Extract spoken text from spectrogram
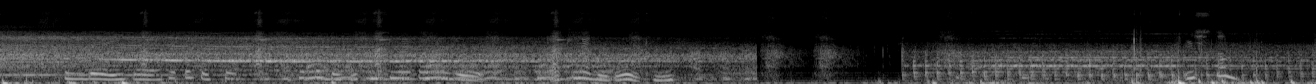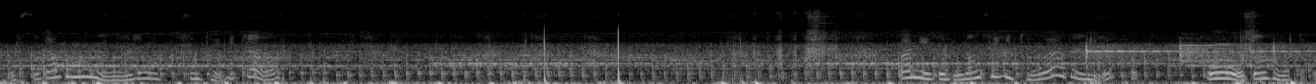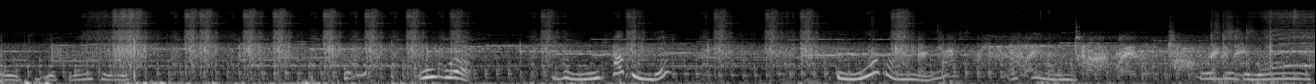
근데 이거 할 것도 없어 할 것도 없고 심심해가지고 나중에 보고 돈 일선 뭐 쓰다 보면 언젠가 박상 되겠죠 빨리 이거 노란색이 되어야 되는데? 어? 오, 어떤 사람 왔다. 오, 드디어 노란색이. 어? 오, 뭐야? 이거 용화인데? 이거 용화가 아니에요? 아시는 여기도 영화 음,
